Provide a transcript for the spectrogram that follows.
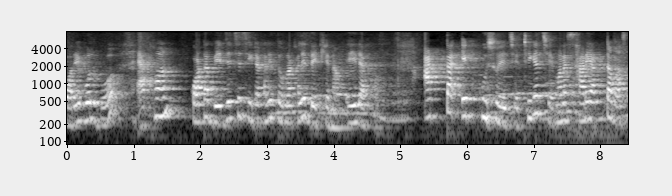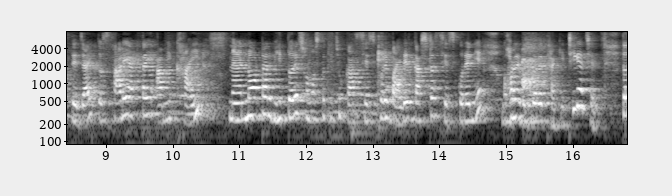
পরে বলব। এখন কটা বেজেছে সেটা খালি তোমরা খালি দেখে নাও। এই দেখো, আটটা একুশ হয়েছে, ঠিক আছে? মানে সাড়ে আটটা বাজতে যায়। তো সাড়ে আটটায় আমি খাই। নটার ভিতরে সমস্ত কিছু কাজ শেষ করে, বাইরের কাজটা শেষ করে নিয়ে ঘরের ভিতরে থাকি, ঠিক আছে? তো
